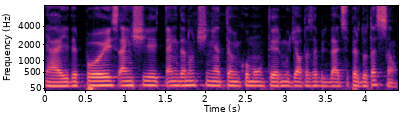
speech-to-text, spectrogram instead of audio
E aí depois a gente ainda não tinha tão em comum o termo de altas habilidades de superdotação.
